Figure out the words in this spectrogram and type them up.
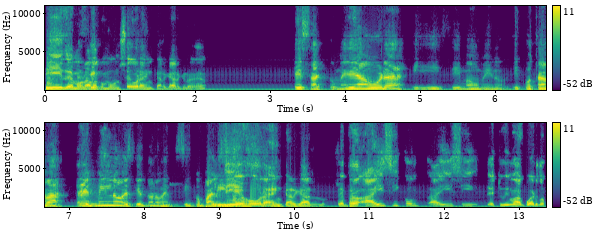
Y demoraba como 11 horas en cargar, creo que. Exacto, media hora y sí, más o menos. Y costaba 3.995 palitos. 10 horas en cargarlo. pero ahí sí, con, ahí sí estuvimos de acuerdo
